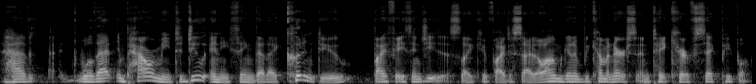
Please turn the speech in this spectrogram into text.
Have will that empower me to do anything that I couldn't do by faith in Jesus? Like if I decide, oh, I'm going to become a nurse and take care of sick people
